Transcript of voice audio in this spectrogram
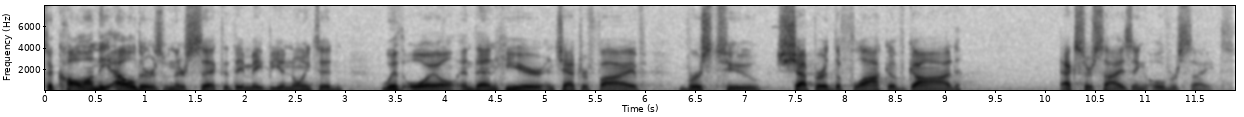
to call on the elders when they're sick, that they may be anointed with oil. And then here in chapter 5, verse 2 shepherd the flock of God, exercising oversight.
